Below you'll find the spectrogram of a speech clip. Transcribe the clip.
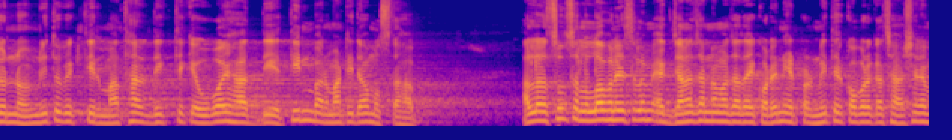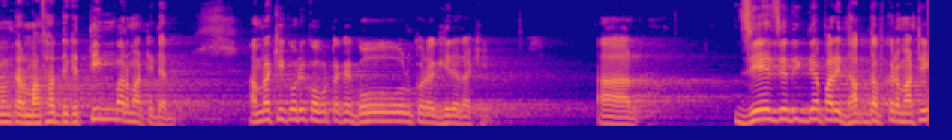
জন্য মৃত ব্যক্তির মাথার দিক থেকে উভয় হাত দিয়ে তিনবার মাটি দেওয়া মোস্তাহাব। আল্লাহ রসুল সাল্লাহ আলাইসাল্লাম এক জানাজার নামাজ আদায় করেন, এরপর মৃতের কবরের কাছে আসেন এবং তার মাথার দিকে তিনবার মাটি দেন। আমরা কি করি? কবরটাকে গোল করে ঘিরে রাখি। আর যে যে দিক দিয়ে পারি ধাপ ধাপ করে মাটি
